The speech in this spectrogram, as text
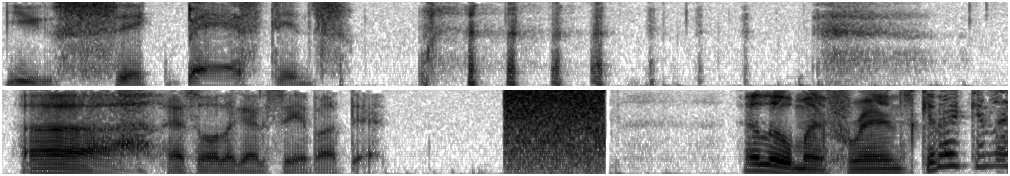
you sick bastards. Ah, that's all I got to say about that. Hello, my friends. Can I? Can I?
